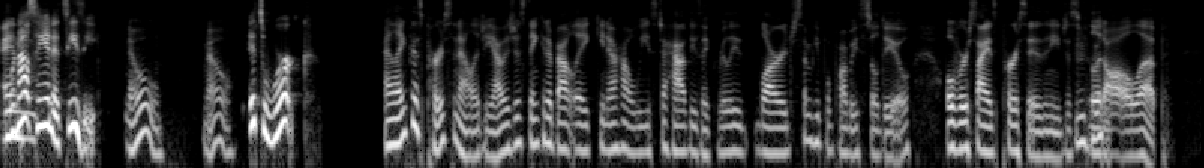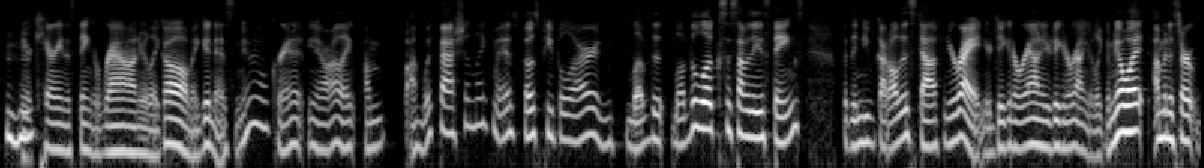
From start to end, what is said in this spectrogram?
and We're not saying it's easy. no, no. It's work. I like this purse analogy. I was just thinking about like, you know, how we used to have these like really large, some people probably still do, oversized purses and you just fill it mm-hmm. all up. And you're carrying this thing around. You're like, oh my goodness. No, no, granted, you know, I like I'm I'm with fashion like most people are and love the love the looks of some of these things. But then you've got all this stuff and you're right, and you're digging around, and you're digging around. You're like, you know what? I'm gonna start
